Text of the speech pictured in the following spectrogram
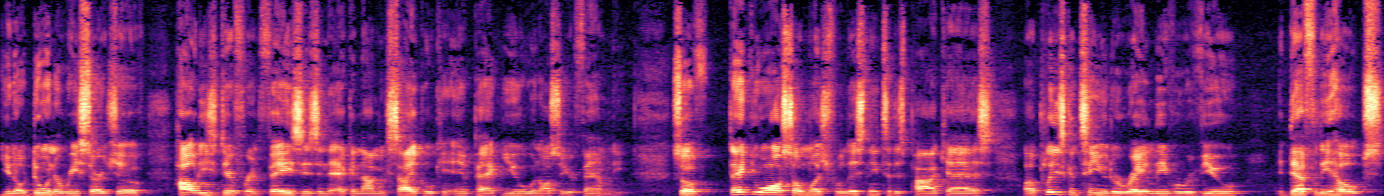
you know doing the research of how these different phases in the economic cycle can impact you and also your family. So thank you all so much for listening to this podcast. Uh, please continue to rate, leave a review. It definitely helps.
